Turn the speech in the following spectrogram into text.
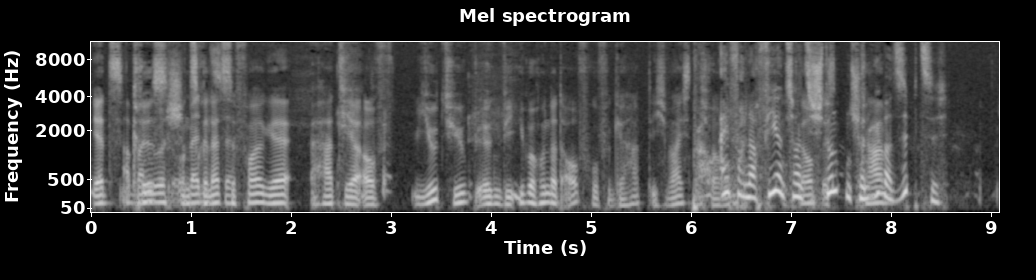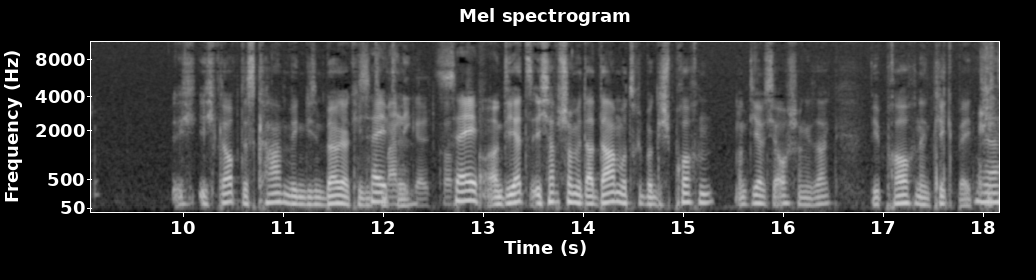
jetzt, Aber Chris, unsere letzte Folge hat ja auf YouTube irgendwie über 100 Aufrufe gehabt. Ich weiß nicht Bro, warum. einfach nach 24 Ich glaub, Stunden es schon über 70. Ich, ich glaube, das kam wegen diesem Burger King Safe. Money Titel. Geld kommt. Safe. Und jetzt, ich habe schon mit Adamo drüber gesprochen und die habe es ja auch schon gesagt, wir brauchen einen Clickbait-Titel. Ja.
